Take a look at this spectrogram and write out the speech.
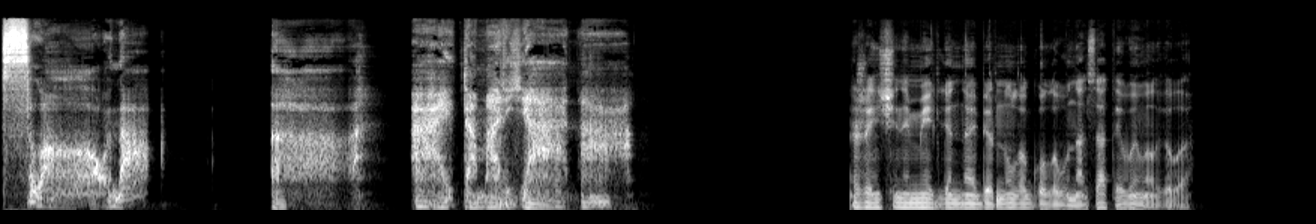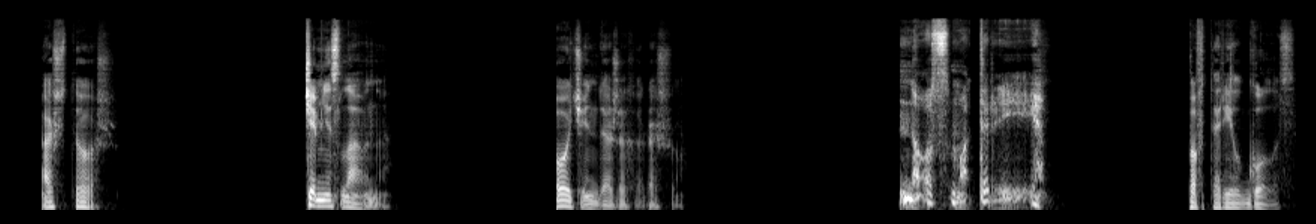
«Славно! А, да Марьяна!» Женщина медленно обернула голову назад и вымолвила. «А что ж, чем не славно? Очень даже хорошо». «Но смотри!» — повторил голос.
